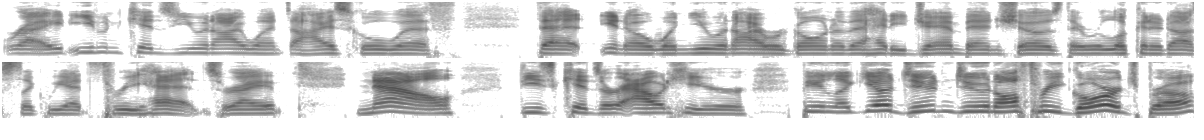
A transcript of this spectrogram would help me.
right? Even kids you and I went to high school with that, you know, when you and I were going to the Heady Jam Band shows, they were looking at us like we had three heads, right? Now, these kids are out here being like, yo, dude, I'm doing all three gorge, bro.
